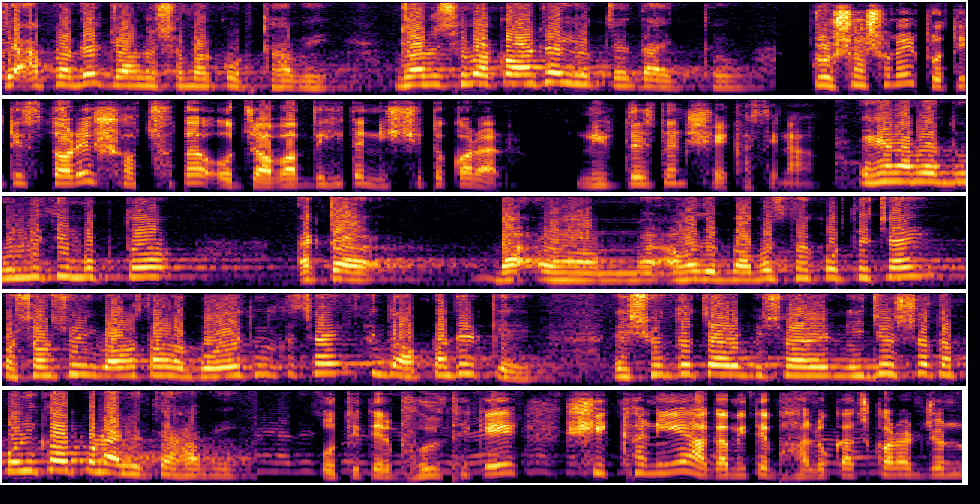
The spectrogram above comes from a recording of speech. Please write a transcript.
যে আপনাদের জনসেবা করতে হবে। জনসেবা করাটাই হচ্ছে দায়িত্ব। প্রশাসনের প্রতিটি স্তরে স্বচ্ছতা ও জবাবদিহিতা নিশ্চিত করার নির্দেশ দেন শেখ হাসিনা। এখানে আমরা দুর্নীতিমুক্ত একটা বা- আমাদের ব্যবস্থা করতে চাই প্রশাসনিক ব্যবস্থা আমরা গড়ে তুলতে চাই কিন্তু আপনাদেরকে এই শুদ্ধাচারের বিষয়ে নিজস্ব একটা পরিকল্পনা নিতে হবে। অতীতের ভুল থেকে শিক্ষা নিয়ে আগামীতে ভালো কাজ করার জন্য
